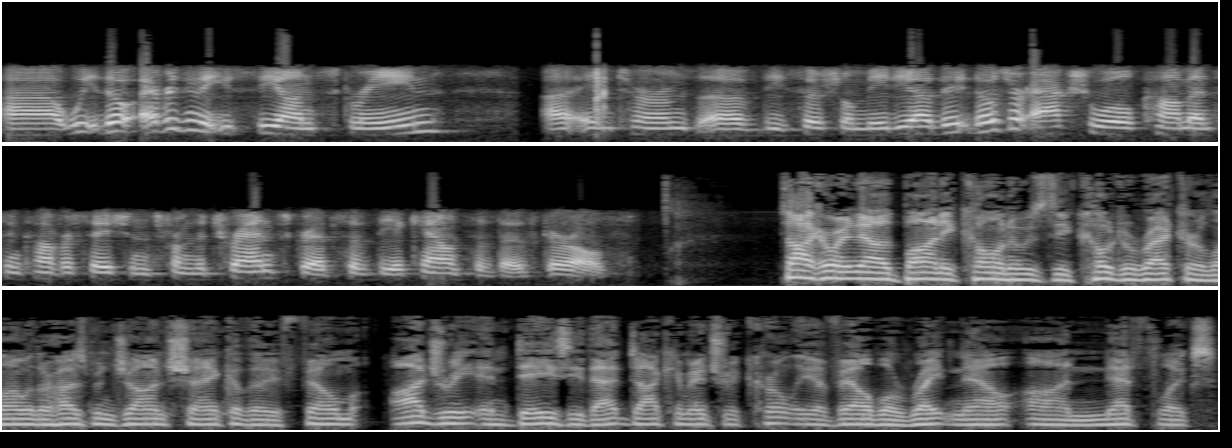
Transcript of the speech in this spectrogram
uh, we, though, everything that you see on screen uh, in terms of the social media, they, those are actual comments and conversations from the transcripts of the accounts of those girls. Talking right now with Bonnie Cohen, who is the co-director along with her husband John Shenk of the film Audrey and Daisy. That documentary currently available right now on Netflix.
